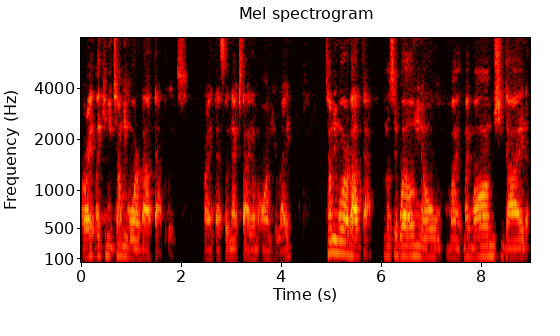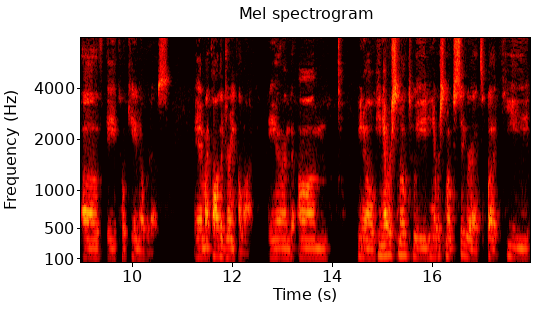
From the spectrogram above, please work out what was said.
all right? Like, can you tell me more about that, please? Right? That's the next item on here, right? Tell me more about that. And they'll say, well, you know, my, my mom, she died of a cocaine overdose. And my father drank a lot. And, um, you know, he never smoked weed, he never smoked cigarettes, but he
